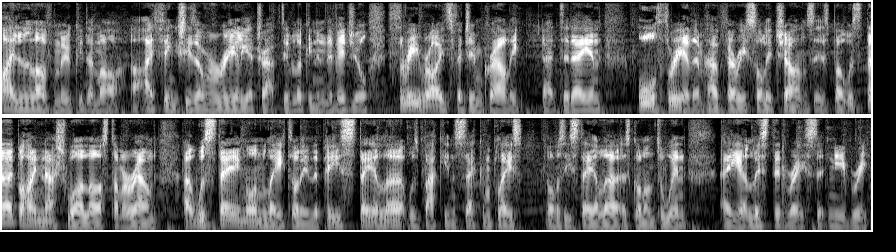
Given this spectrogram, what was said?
I love Mukadamar. I think she's a really attractive looking individual. Three rides for Jim Crowley uh, today, and all three of them have very solid chances, but was third behind Nashwa last time around. Uh, was staying on late on in the piece. Stay Alert was back in second place. Obviously, Stay Alert has gone on to win a uh, listed race at Newbury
